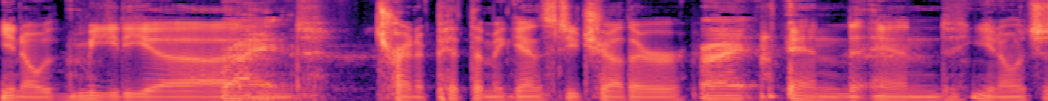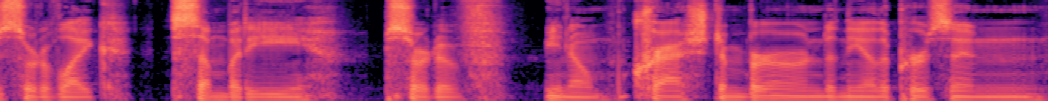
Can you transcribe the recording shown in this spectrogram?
you know media Right. and trying to pit them against each other right. and and you know it's just sort of like somebody sort of you know crashed and burned and the other person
